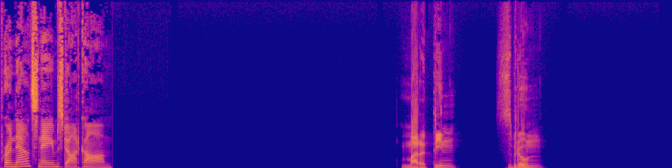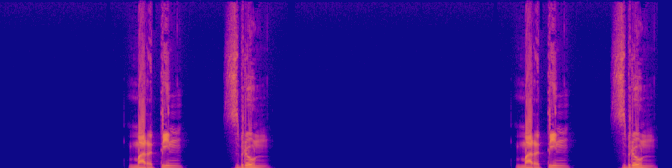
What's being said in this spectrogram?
pronouncenames.com. Martín Zbrun. Martín Zbrun. Martín Zbrun.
